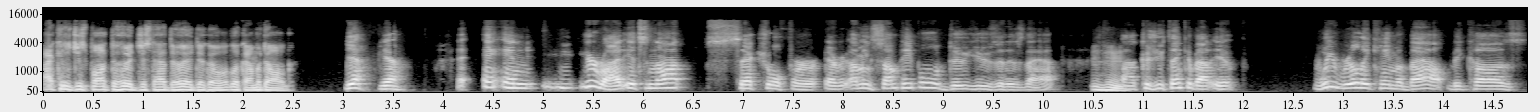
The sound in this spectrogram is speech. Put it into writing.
I could have just bought the hood just to have the hood to go look. I'm a dog. Yeah, yeah, and, and you're right. It's not sexual for every. I mean, some people do use it as that because uh, you think about it, we really came about because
